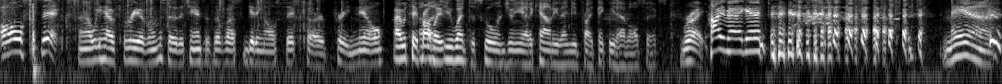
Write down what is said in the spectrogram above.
all six. Uh, we have three of them, so the chances of us getting all six are pretty nil. I would say probably. Unless probably. you went to school in Juniata County, then you'd probably think we'd have all six. Right. Hi, Megan. Man,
